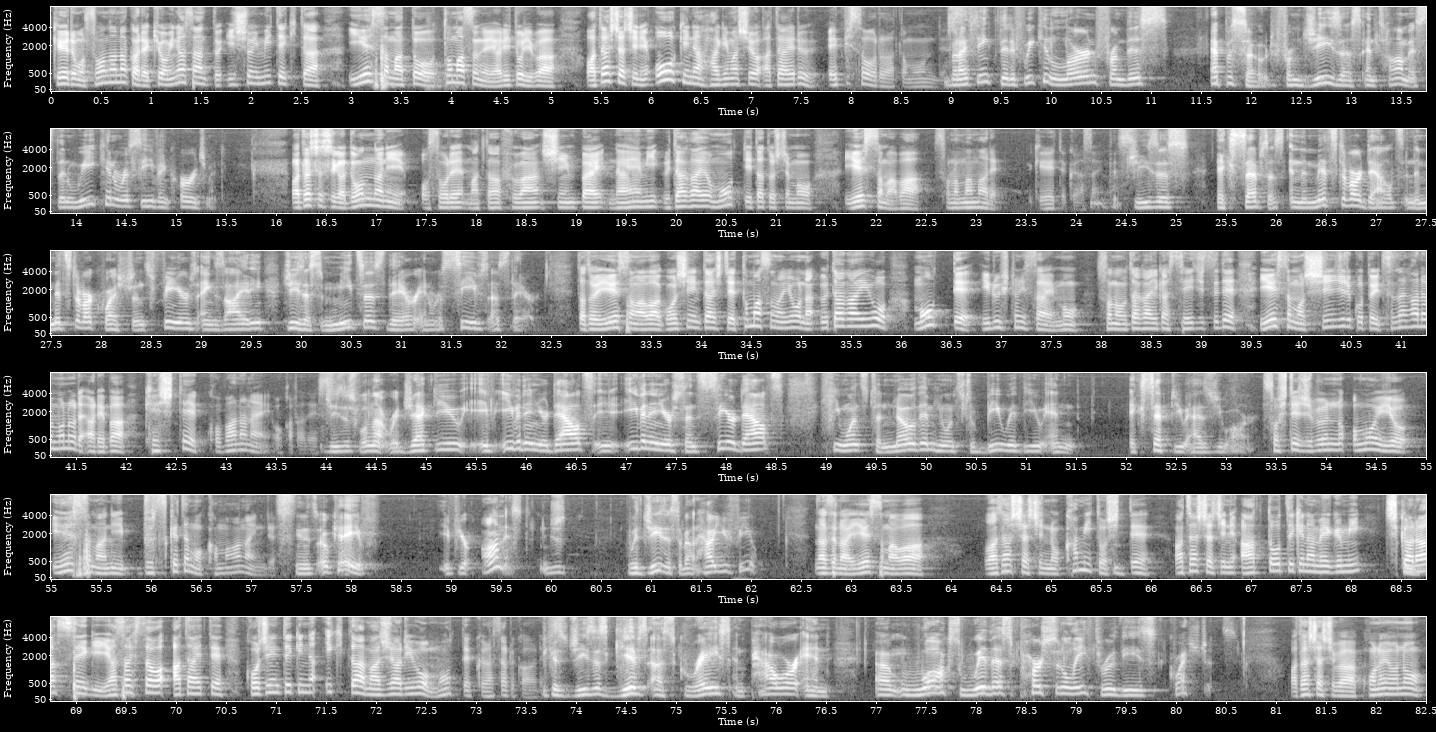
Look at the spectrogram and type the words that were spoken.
けれどもそんな中で今日皆さんと一緒に見てきたイエス様とトマスのやり取りは私たちに大きな励ましを与えるエピソードだと思うんです But I think that if we can learn from this episode, from Jesus and Thomas, then we can receive encouragement. 私たちがどんなに恐れまた不安心配悩み疑いを持っていたとしてもイエス様はそのままで受け入れてくださいます Jesus accepts us in the midst of our doubts, in the midst of our questions, fears, anxiety. Jesus meets us there and receives us there. たとえイエス様はご自身に対してトマスのような疑いを持っている人にさえもその疑いが誠実でイエス様を信じることにつながるものであれば決して拒まないお方です Jesus will not reject you, if, even in your doubts, e- even in your sincere doubts. He wants to know them, He wants to be with you and accept you as you are. そして自分の思いをイエス様にぶつけても構わないんです And it's okay if, if you're honest just with Jesus about how you feel. なぜならイエス様は私たちの神として私たちに圧倒的な恵み力正義優しさを与えて個人的な生きた交わりを持ってくださるからです。Because Jesus gives us grace and power and um, walks with us personally through these questions. 私たちはこの世の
